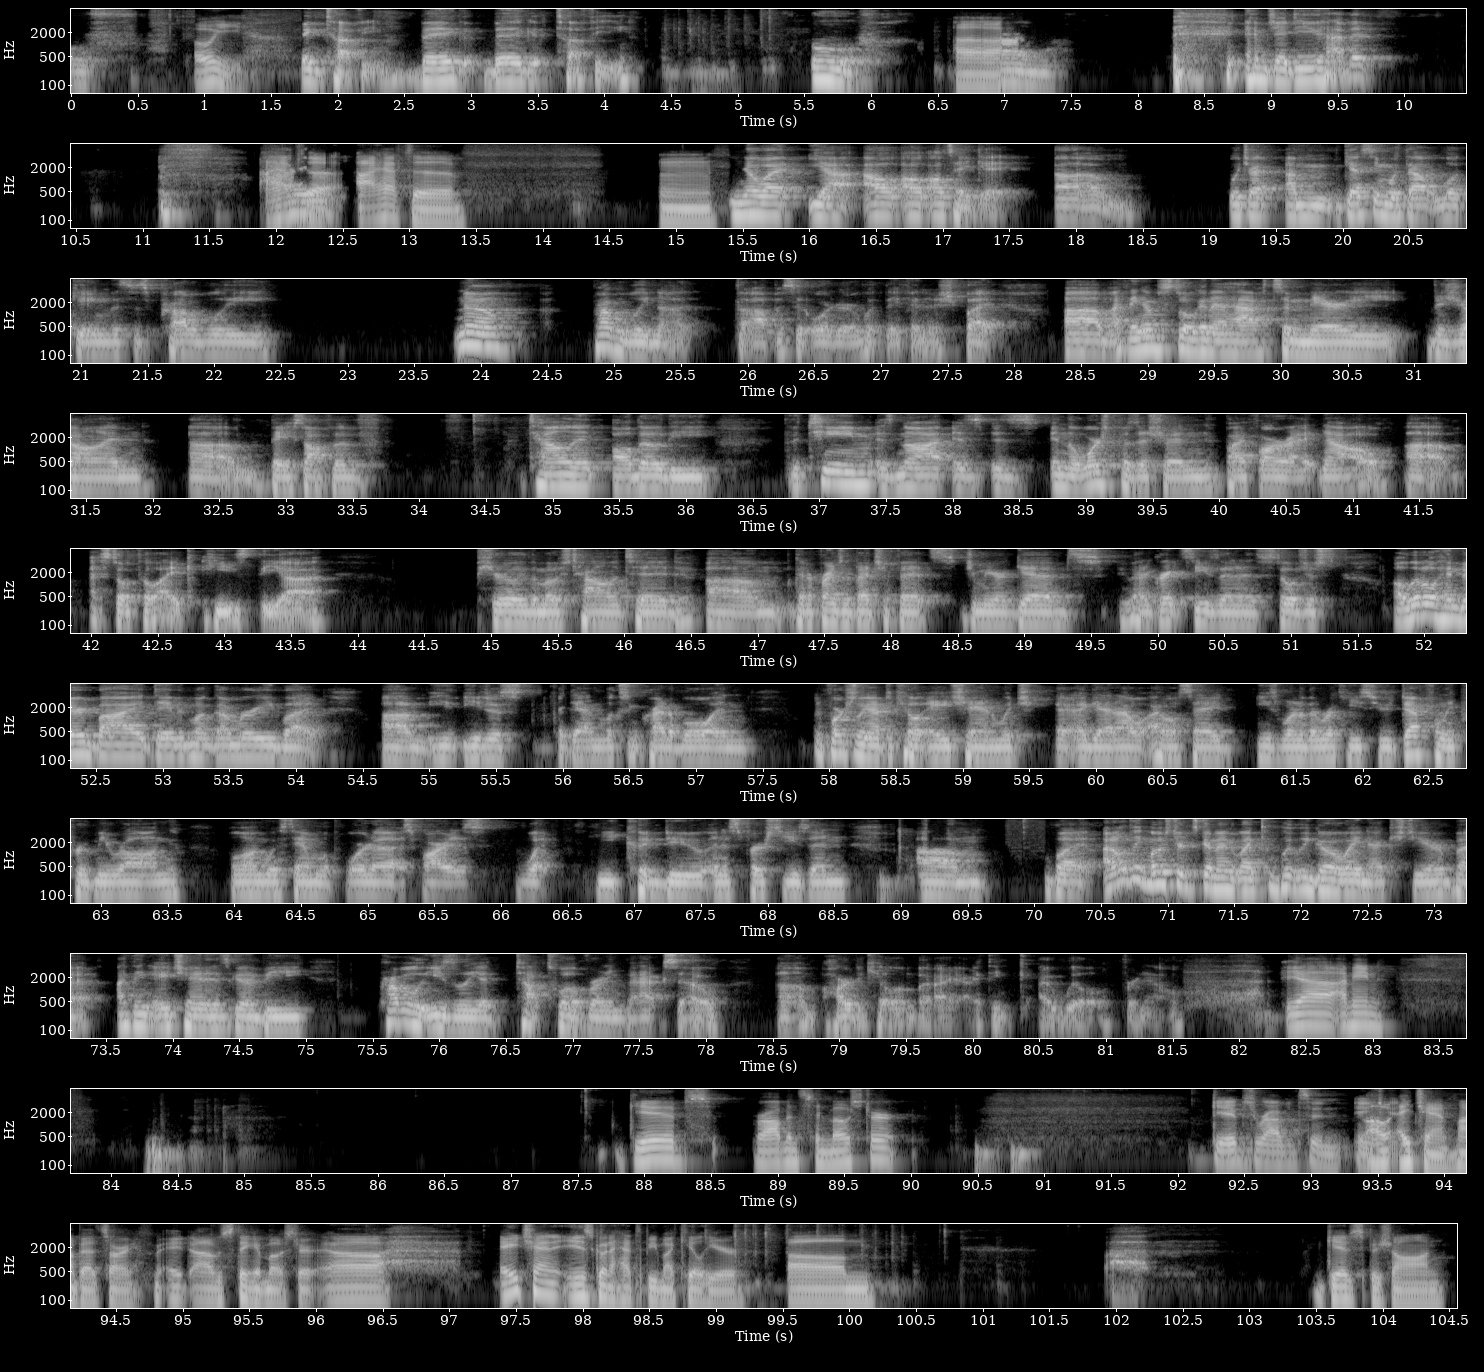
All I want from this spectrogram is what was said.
Oof. Oy. Big toughie. Big, big toughie. Ooh. Uh, um, MJ, do you have it? I have I, to. I have to. Mm. You know what? Yeah, I'll I'll, I'll take it. Um, which I, I'm guessing without looking, this is probably no, probably not the opposite order of what they finished. But um, I think I'm still gonna have to marry Bijan um, based off of talent, although the the team is not is is in the worst position by far right now. Um, I still feel like he's the uh, purely the most talented. Um, got a friends with benefits, Jahmyr Gibbs, who had a great season and is still just a little hindered by David Montgomery, but um, he he just again looks incredible and. Unfortunately, I have to kill Achane, which again I, I will say he's one of the rookies who definitely proved me wrong, along with Sam LaPorta, as far as what he could do in his first season. Um, but I don't think Mostert's to like completely go away next year. But I think Achane is going to be probably easily a top twelve running back. So um, hard to kill him, but I, I think I will for now. Yeah, I mean. Gibbs, Robinson, Mostert. Gibbs, Robinson, Achane. Oh, Achane. My bad. Sorry. I was thinking Mostert. Uh, Achane is going to have to be my kill here. Um, uh, Gibbs, Bijan.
